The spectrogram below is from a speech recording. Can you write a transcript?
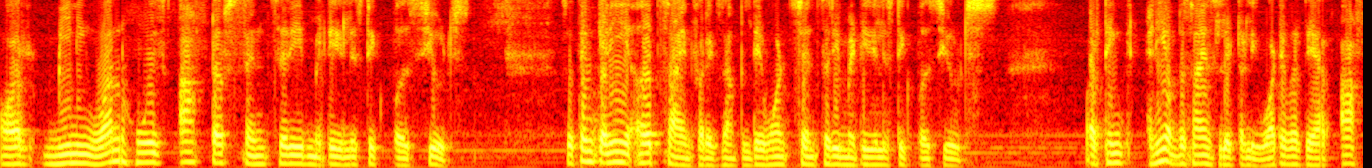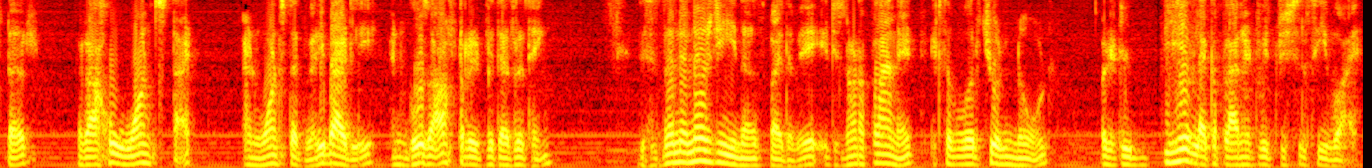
or meaning one who is after sensory materialistic pursuits. So think any earth sign, for example, they want sensory materialistic pursuits. Or think any of the signs literally, whatever they are after, Rahu wants that and wants that very badly and goes after it with everything. This is an energy in us, by the way. It is not a planet, it's a virtual node, but it will behave like a planet, which we shall see why.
